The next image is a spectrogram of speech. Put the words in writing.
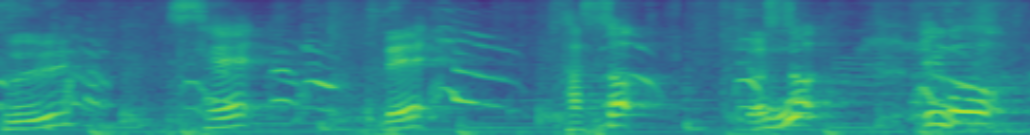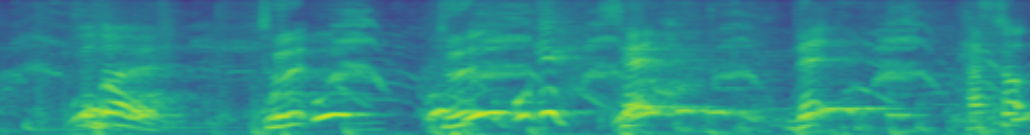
둘셋넷 다섯 여섯 일곱 여덟 둘 둘 셋 넷 다섯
